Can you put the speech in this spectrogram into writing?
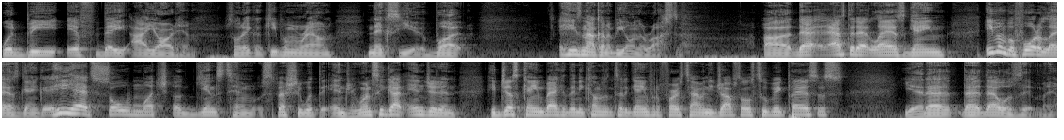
would be if they IR'd him, so they could keep him around next year. But he's not gonna be on the roster. Uh, that after that last game, even before the last game, he had so much against him, especially with the injury. Once he got injured and he just came back, and then he comes into the game for the first time and he drops those two big passes. Yeah, that that that was it, man.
